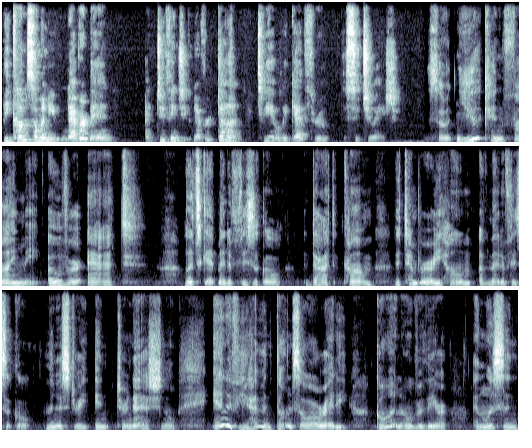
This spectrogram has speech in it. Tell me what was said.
become someone you've never been, and do things you've never done to be able to get through the situation. So you can find me over at Let's Get Metaphysical.com, the temporary home of Metaphysical Ministry International. And if you haven't done so already, go on over there and listen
